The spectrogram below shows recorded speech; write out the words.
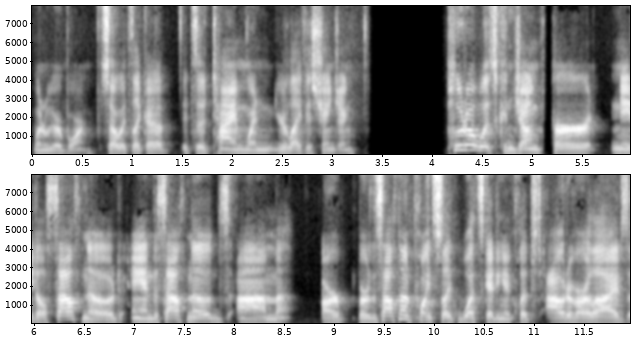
when we were born. So it's like a it's a time when your life is changing. Pluto was conjunct her natal south node, and the south nodes um are or the south node points to like what's getting eclipsed out of our lives.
